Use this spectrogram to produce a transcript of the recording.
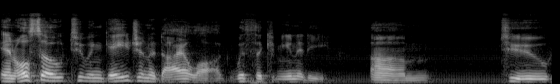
And also to engage in a dialogue with the community um, to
